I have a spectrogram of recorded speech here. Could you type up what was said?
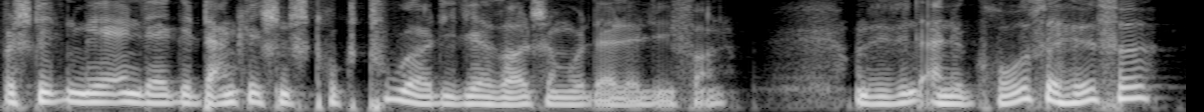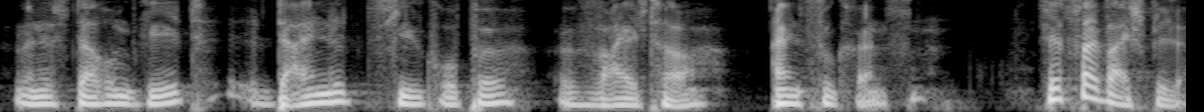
besteht mehr in der gedanklichen Struktur, die dir solche Modelle liefern. Und sie sind eine große Hilfe, wenn es darum geht, deine Zielgruppe weiter einzugrenzen. Hier zwei Beispiele.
